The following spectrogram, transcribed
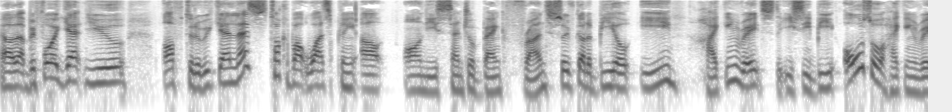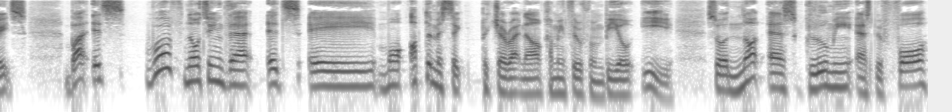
Now, before we get you off to the weekend, let's talk about what's playing out on the central bank front. So we've got a BOE hiking rates, the ECB also hiking rates, but it's worth noting that it's a more optimistic picture right now coming through from BOE. So not as gloomy as before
